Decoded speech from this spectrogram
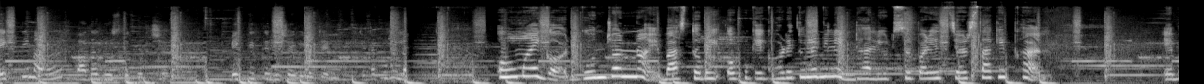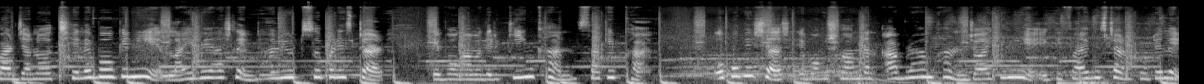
ব্যক্তি মানুষ বাধাগ্রস্ত করছে। ব্যক্তিত্বের বিষয়গুলো টেনে যেটা খুবই ও মাই গড গুঞ্জন নয়। বাস্তবেই অপুকে ঘরে তুলে নিলেন ঢালিউড সুপারস্টার সাকিব খান। এবার যেন ছেলে বউকে নিয়ে লাইভে আসলেন ঢালিউড সুপারস্টার এবং আমাদের কিং খান সাকিব খান। অপু বিশ্বাস এবং সন্তান আব্রাহাম খান জয়কে নিয়ে একটি ফাইভ স্টার হোটেলে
